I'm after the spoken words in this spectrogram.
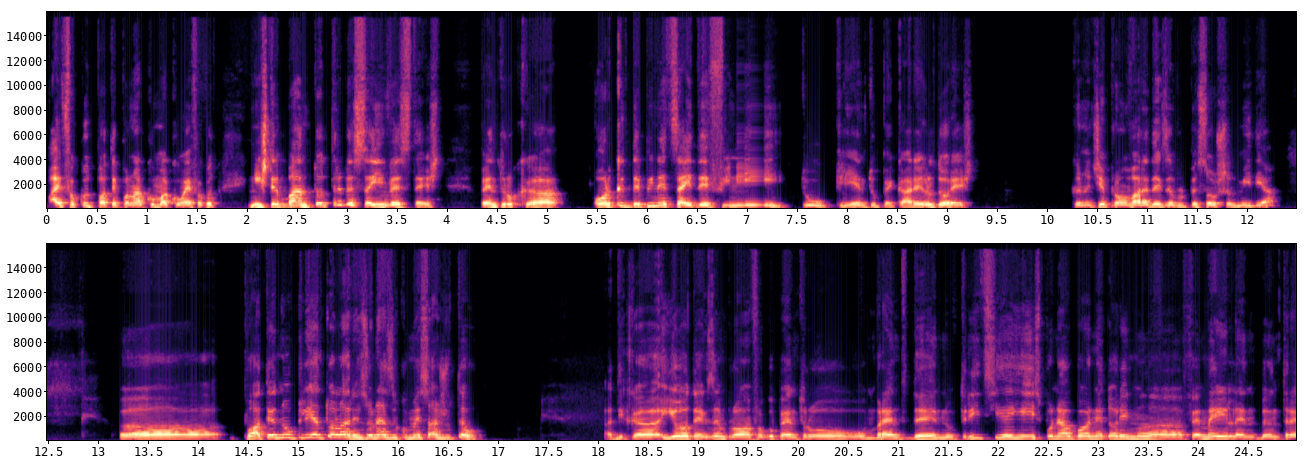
ai făcut, poate până acum, acum ai făcut, niște bani tot trebuie să investești pentru că oricât de bine ți-ai defini tu clientul pe care îl dorești, când începi promovarea, de exemplu, pe social media, uh, poate nu clientul ăla rezonează cu mesajul tău. Adică eu, de exemplu, am făcut pentru un brand de nutriție, ei spuneau, bă, ne dorim uh, femeile între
